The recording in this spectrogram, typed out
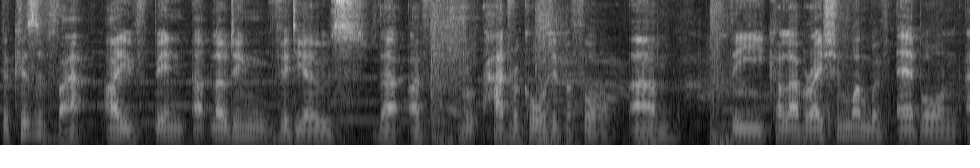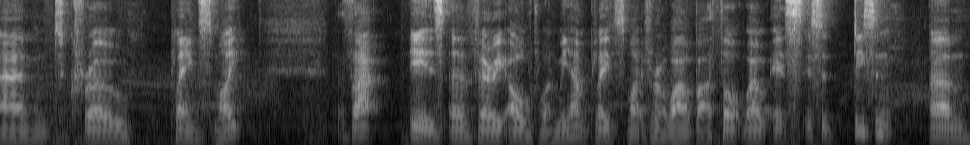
because of that I've been uploading videos that I've had recorded before um, the collaboration one with Airborne and Crow playing Smite that is a very old one. We haven't played Smite for a while, but I thought, well, it's it's a decent um,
